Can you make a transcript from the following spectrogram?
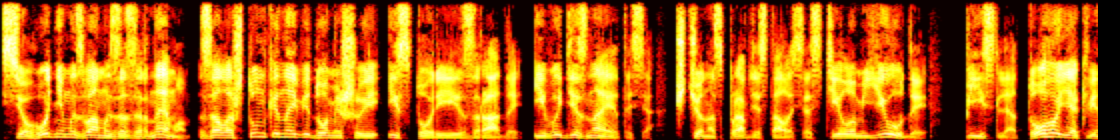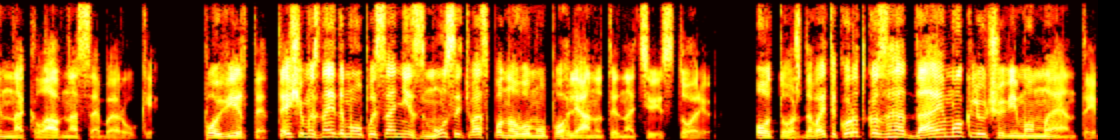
Сьогодні ми з вами зазирнемо за лаштунки найвідомішої історії зради, і ви дізнаєтеся, що насправді сталося з тілом Юди після того, як він наклав на себе руки. Повірте, те, що ми знайдемо у писанні, змусить вас по-новому поглянути на цю історію. Отож, давайте коротко згадаємо ключові моменти.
